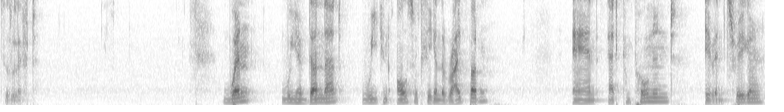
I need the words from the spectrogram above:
to the left. When we have done that, we can also click on the right button and add component, event trigger,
